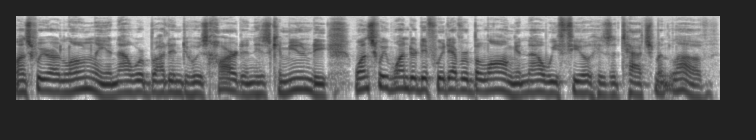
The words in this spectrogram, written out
Once we are lonely and now we're brought into his heart and his community. Once we wondered if we'd ever belong and now we feel his attachment love.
